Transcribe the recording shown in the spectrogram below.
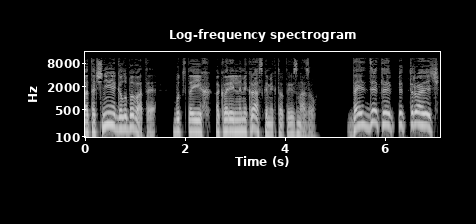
а точнее голубоватая, будто их акварельными красками кто-то измазал. — Да иди ты, Петрович!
